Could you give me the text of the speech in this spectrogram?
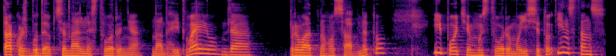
Також буде опціональне створення надгейтвею для приватного сабнету. І потім ми створимо EC2 інстанс,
